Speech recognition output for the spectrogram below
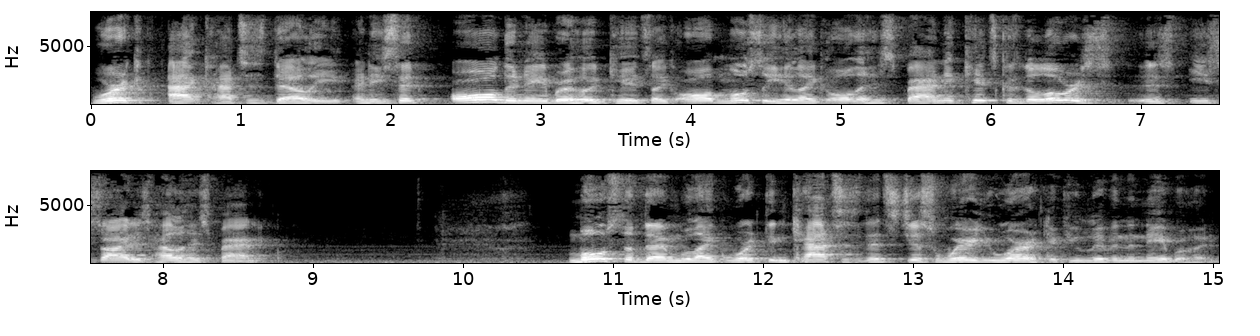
worked at Katz's Deli, and he said all the neighborhood kids, like all mostly like all the Hispanic kids, because the lower is, is, east side is hella Hispanic. Most of them like worked in Katz's. That's just where you work if you live in the neighborhood.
